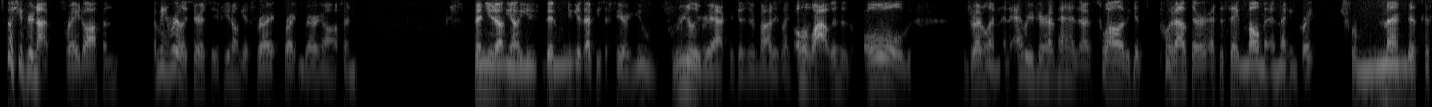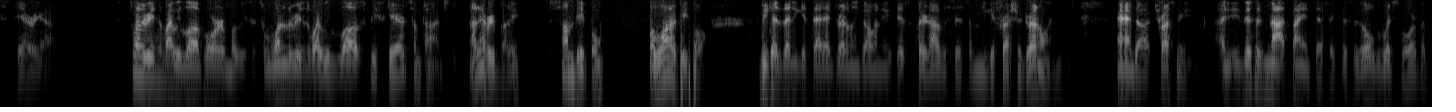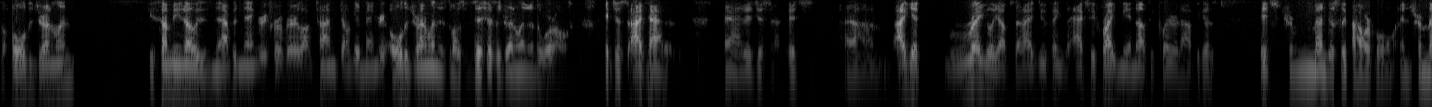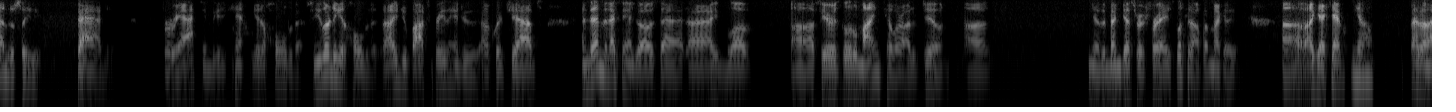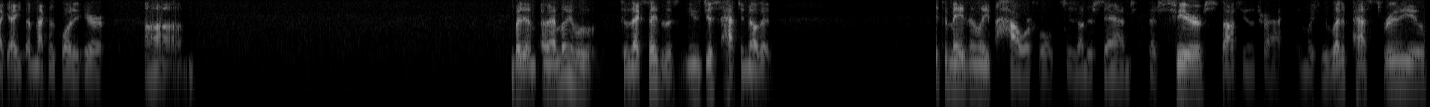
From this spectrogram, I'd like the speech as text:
especially if you're not afraid often. I mean, really, seriously, if you don't get fright, frightened very often, then you don't, you know, you then when you get that piece of fear, you really react because your body's like, oh wow, this is old adrenaline, and every fear I've had that I've swallowed, it gets put out there at the same moment, and that can create tremendous hysteria. It's one of the reasons why we love horror movies. It's one of the reasons why we love to be scared sometimes. Not everybody, some people, a lot of people, because then you get that adrenaline going and it gets cleared out of the system and you get fresh adrenaline. And uh, trust me, I, this is not scientific. This is old witch lore, but the old adrenaline. If some of you know has not been angry for a very long time, don't get angry. Old adrenaline is the most vicious adrenaline in the world. It just I've had it and it just it's um, I get regularly upset. I do things that actually frighten me enough to clear it out because it's tremendously powerful and tremendously bad for reacting because you can't get a hold of it. So you learn to get a hold of it. I do box breathing. I do uh, quick jabs, and then the next thing I go is that I love uh, Fear is the Little Mind Killer out of Dune. Uh, you know the Bene Gesserit phrase. Look it up. I'm not gonna. Uh, I, I can't. You know, I don't know. I, I'm not going to quote it here. Um, but I'm, I'm going to move to the next phase of this. You just have to know that it's amazingly powerful to understand that fear stops you in the track, in which you let it pass through you.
